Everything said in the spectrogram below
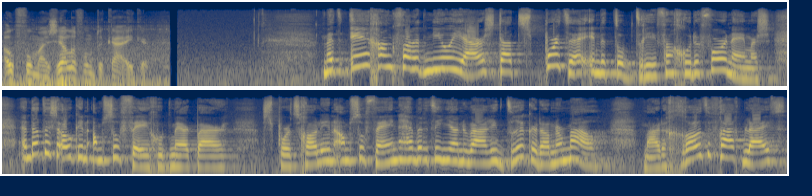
ook voor mijzelf om te kijken. Met ingang van het nieuwe jaar staat sporten in de top 3 van goede voornemers. En dat is ook in Amstelveen goed merkbaar. Sportscholen in Amstelveen hebben het in januari drukker dan normaal. Maar de grote vraag blijft,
